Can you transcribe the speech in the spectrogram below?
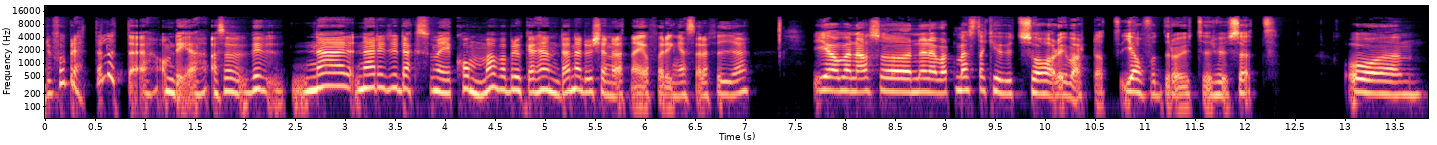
Du får berätta lite om det. Alltså, vi, när, när är det dags för mig att komma? Vad brukar hända när du känner att nej, jag får ringa Serafia? ja, men alltså när det har varit mest akut så har det ju varit att jag fått dra ut ur huset. Och um,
